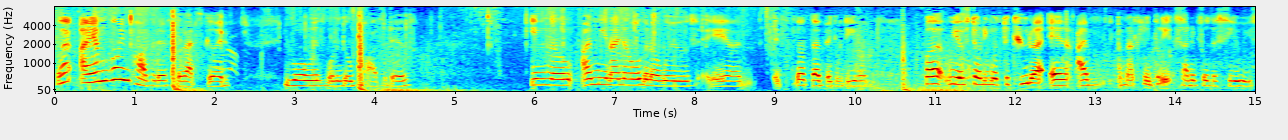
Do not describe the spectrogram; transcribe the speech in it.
But I am going positive, so that's good. You always want to go positive. Even though, I mean, I know we're going to lose, and it's not that big of a deal. But we are starting with Takuda, and I'm I'm actually pretty excited for the series.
